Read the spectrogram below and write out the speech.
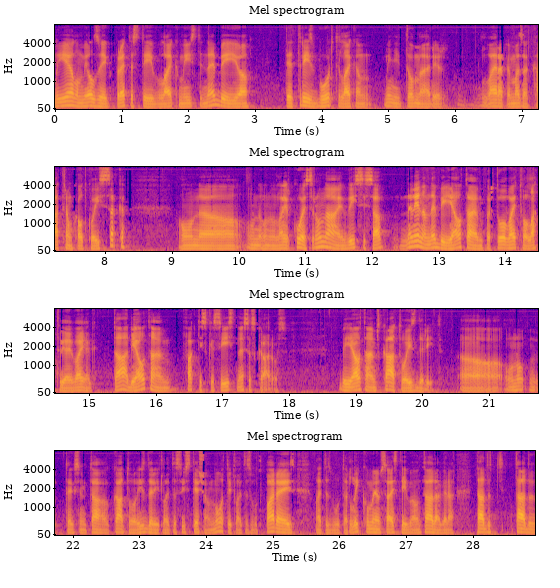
lielu, milzīgu pretestību laikam īsti nebija. Jo tie trīs burti, laikam, viņi tomēr ir vairāk vai mazāk katram kaut ko izsaka. Un, un, un, un lai ar ko es runāju, visi sap... nevienam nebija jautājumu par to, vai to Latvijai vajag. Tādi jautājumi faktiski es īsti nesaskāros. Bija jautājums, kā to izdarīt. Uh, un, nu, teiksim, tā, kā to izdarīt, lai tas viss tiešām notiktu, lai tas būtu pareizi, lai tas būtu ar likumiem saistībā un tādā garā. Tādu, tādu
